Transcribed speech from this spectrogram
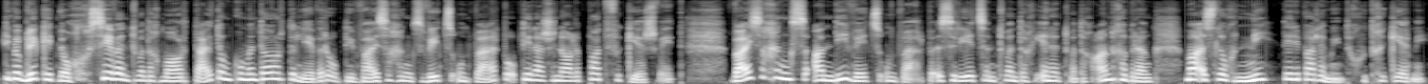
Die publiek het nog 27 Maart tyd om kommentaar te lewer op die wysigingswetsontwerpe op die nasionale padverkeerswet. Wysigings aan die wetsontwerpe is reeds in 2021 aangebring, maar is nog nie deur die parlement goedgekeur nie.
